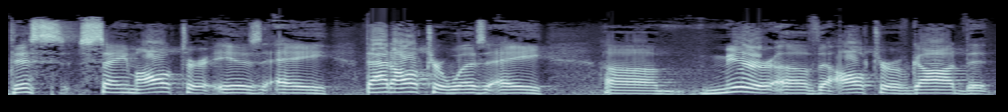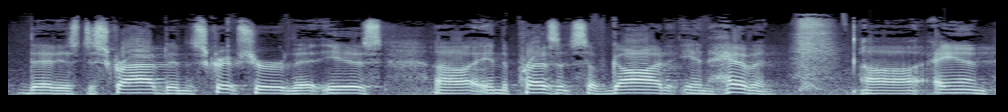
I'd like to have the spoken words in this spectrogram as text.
this same altar is a that altar was a uh, mirror of the altar of God that, that is described in the scripture that is uh, in the presence of God in heaven. Uh, and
